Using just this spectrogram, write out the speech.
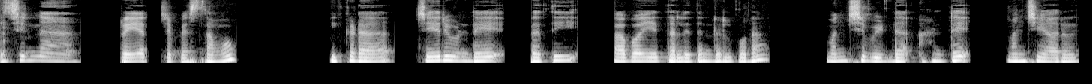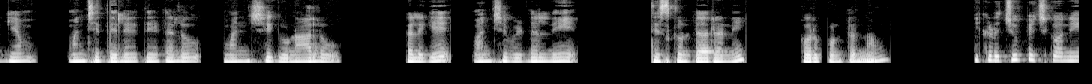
చిన్న ప్రేయర్ చెప్పేస్తాము. ఇక్కడ చేరి ఉండే ప్రతి కాబోయే తల్లిదండ్రులు కూడా మంచి బిడ్డ అంటే మంచి ఆరోగ్యం మంచి తెలివితేటలు మంచి గుణాలు కలిగే మంచి బిడ్డల్ని తీసుకుంటారని కోరుకుంటున్నాం. ఇక్కడ చూపించుకొని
